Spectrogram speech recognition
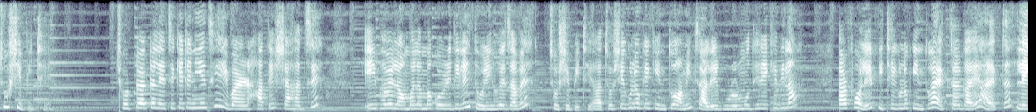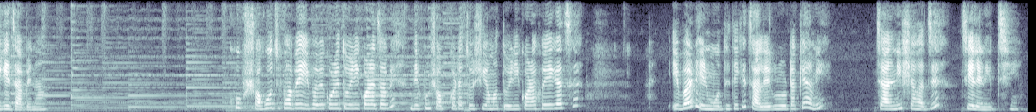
চুষি পিঠে। ছোট্ট একটা লেচি কেটে নিয়েছি, এবার হাতের সাহায্যে এইভাবে লম্বা লম্বা করে দিলেই তৈরি হয়ে যাবে চষি পিঠে। আর চষিগুলোকে কিন্তু আমি চালের গুঁড়োর মধ্যে রেখে দিলাম। তার ফলে পিঠেগুলো কিন্তু একটার গায়ে আরেকটা লেগে যাবে না। খুব সহজভাবে এইভাবে করে তৈরি করা যাবে। দেখুন সবকটা চষি আমার তৈরি করা হয়ে গেছে। এবার এর মধ্যে থেকে চালের গুঁড়োটাকে আমি চালনির সাহায্যে চেলে নিচ্ছি।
